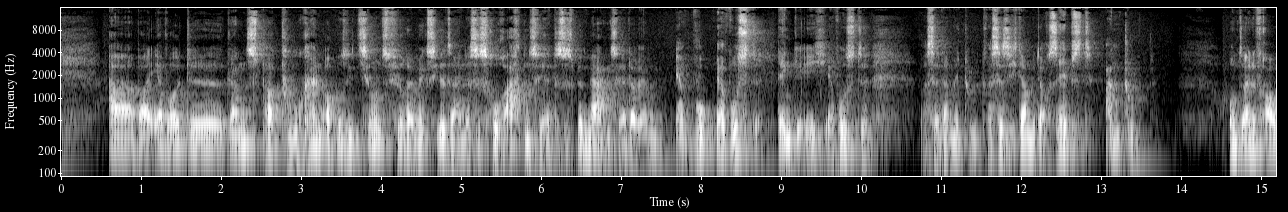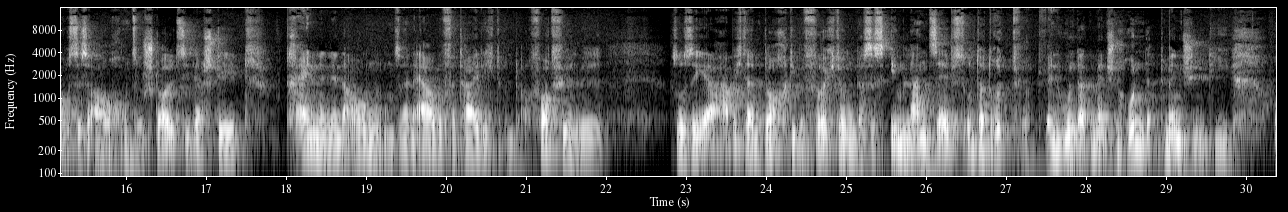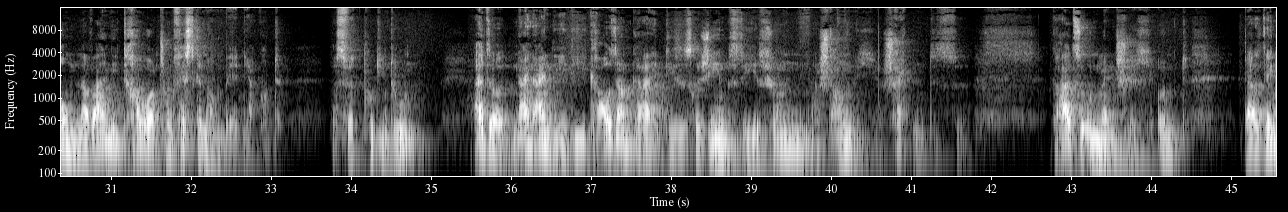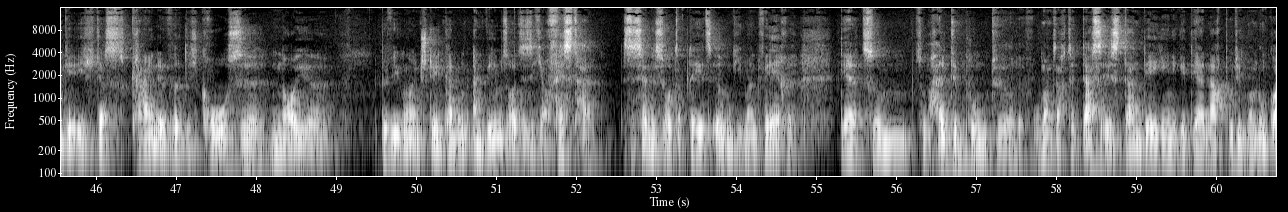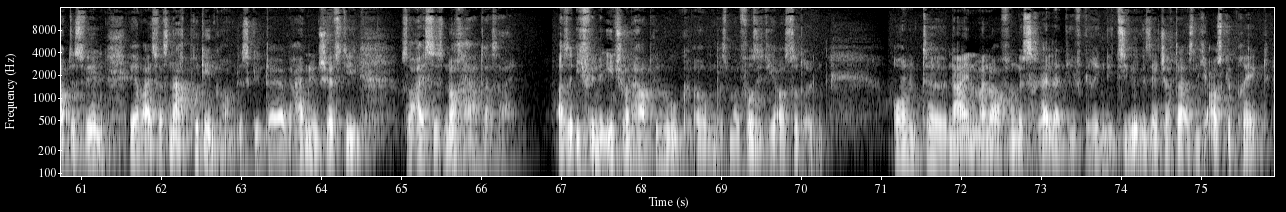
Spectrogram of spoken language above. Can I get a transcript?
Aber er wollte ganz partout kein Oppositionsführer im Exil sein. Das ist hochachtenswert, das ist bemerkenswert. Aber er, er, er wusste, denke ich, er wusste, was er damit tut, was er sich damit auch selbst antut. Und seine Frau wusste es auch. Und so stolz sie da steht, Tränen in den Augen und sein Erbe verteidigt und auch fortführen will, so sehr habe ich dann doch die Befürchtung, dass es im Land selbst unterdrückt wird. Wenn 100 Menschen, 100 Menschen, die um Nawalny trauern, schon festgenommen werden, ja gut, was wird Putin tun? Also nein, nein, die, die Grausamkeit dieses Regimes, die ist schon erstaunlich, erschreckend, ist äh, geradezu unmenschlich. Und da denke ich, dass keine wirklich große neue Bewegung entstehen kann. Und an wem soll sie sich auch festhalten? Es ist ja nicht so, als ob da jetzt irgendjemand wäre, der zum, zum Haltepunkt würde, wo man sagte, das ist dann derjenige, der nach Putin kommt. Um Gottes Willen, wer weiß, was nach Putin kommt. Es gibt da ja Geheimdienstchefs, die, so heißt es, noch härter sein. Also ich finde ihn schon hart genug, um das mal vorsichtig auszudrücken. Und äh, nein, meine Hoffnung ist relativ gering. Die Zivilgesellschaft da ist nicht ausgeprägt.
